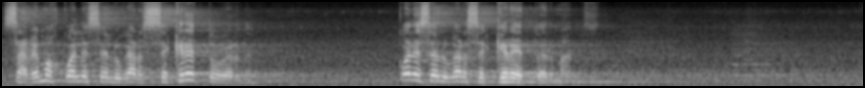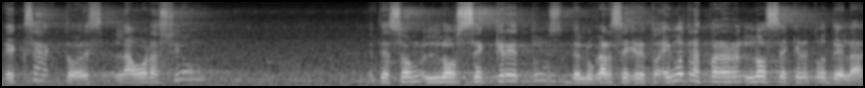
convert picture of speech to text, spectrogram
sabemos cuál es el lugar secreto, ¿verdad? ¿Cuál es el lugar secreto, hermanos? Exacto, es la oración. Entonces son los secretos del lugar secreto. En otras palabras, los secretos de la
